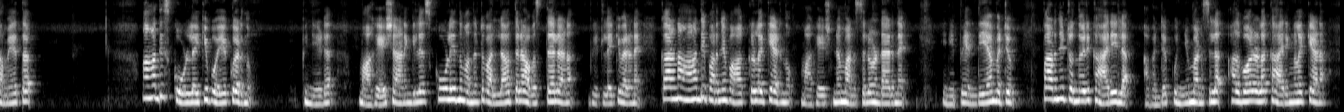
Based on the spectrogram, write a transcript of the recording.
സമയത്ത് ആദ്യം സ്കൂളിലേക്ക് പോയേക്കുമായിരുന്നു പിന്നീട് മഹേഷ് ആണെങ്കിൽ സ്കൂളിൽ നിന്ന് വന്നിട്ട് വല്ലാത്തൊരു അവസ്ഥയിലാണ് വീട്ടിലേക്ക് വരണേ. കാരണം ആദ്യം പറഞ്ഞ വാക്കുകളൊക്കെ ആയിരുന്നു മഹേഷിന്റെ മനസ്സിലും ഉണ്ടായിരുന്നേ ഇനിയിപ്പോൾ എന്ത് ചെയ്യാൻ പറ്റും? പറഞ്ഞിട്ടൊന്നും ഒരു കാര്യമില്ല. അവന്റെ കുഞ്ഞു മനസ്സിൽ അതുപോലെയുള്ള കാര്യങ്ങളൊക്കെയാണ്.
